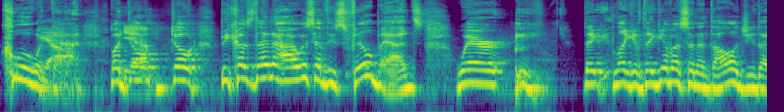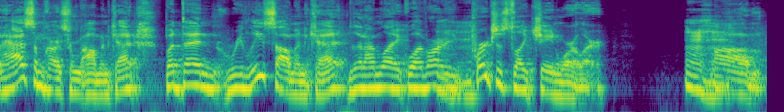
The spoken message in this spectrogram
Cool with Yeah. that. But Yeah. don't don't because then I always have these fill bads where they like if they give us an anthology that has some cards from Amonkhet, but then release Amonkhet, then I'm like, well, I've already mm-hmm. purchased like Chain Whirler. Um,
